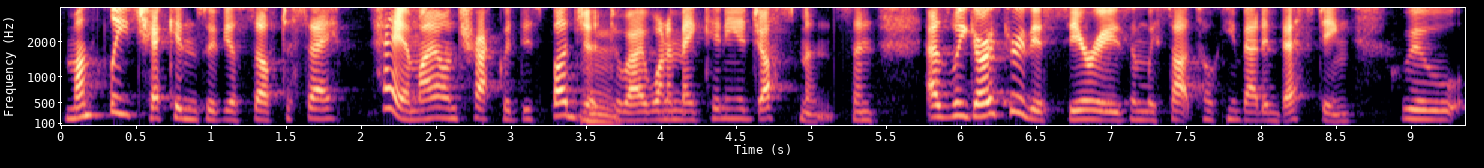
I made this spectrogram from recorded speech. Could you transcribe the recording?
monthly check ins with yourself to say, hey, am I on track with this budget? Do I want to make any adjustments? And as we go through this series and we start talking about investing, we'll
